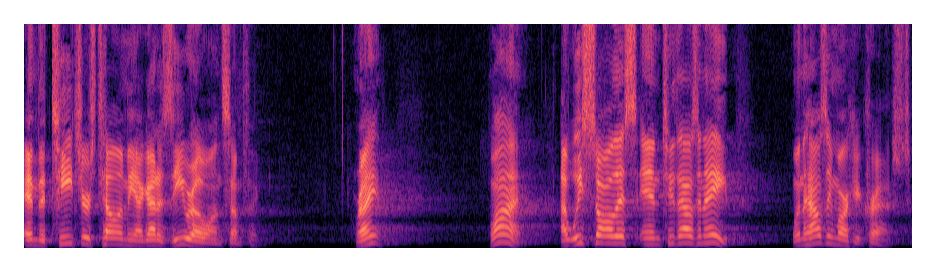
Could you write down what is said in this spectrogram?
and the teacher's telling me I got a zero on something, right? Why? We saw this in 2008 when the housing market crashed.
